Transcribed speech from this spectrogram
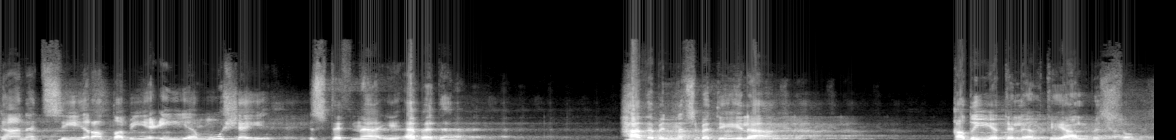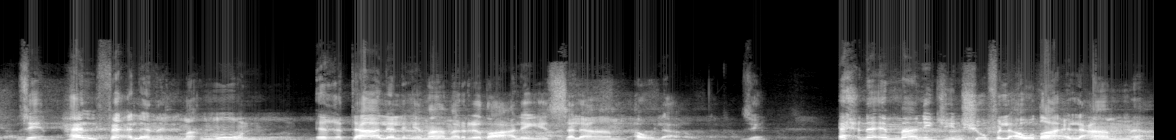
كانت سيرة طبيعية مو شيء استثنائي أبدا. هذا بالنسبة إلى قضية الاغتيال بالسم زين هل فعلا المأمون اغتال الإمام الرضا عليه السلام أو لا؟ زين إحنا إما نجي نشوف الأوضاع العامة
